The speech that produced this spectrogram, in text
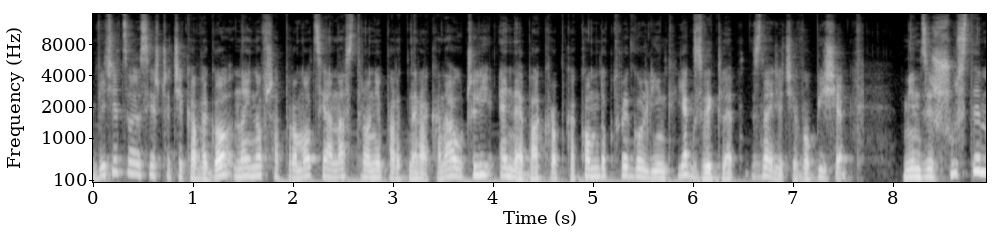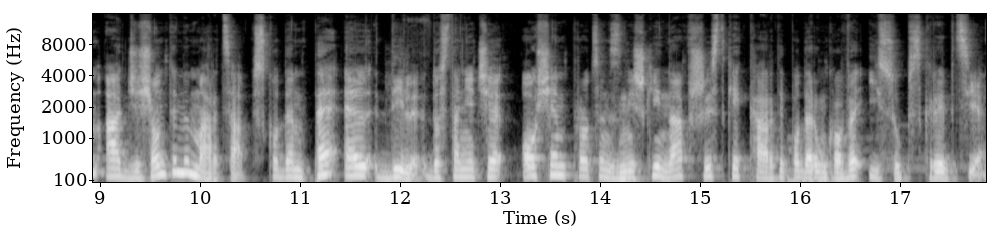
Wiecie co jest jeszcze ciekawego? Najnowsza promocja na stronie partnera kanału, czyli eneba.com, do którego link jak zwykle znajdziecie w opisie. Między 6 a 10 marca z kodem PLDEAL dostaniecie 8% zniżki na wszystkie karty podarunkowe i subskrypcje.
